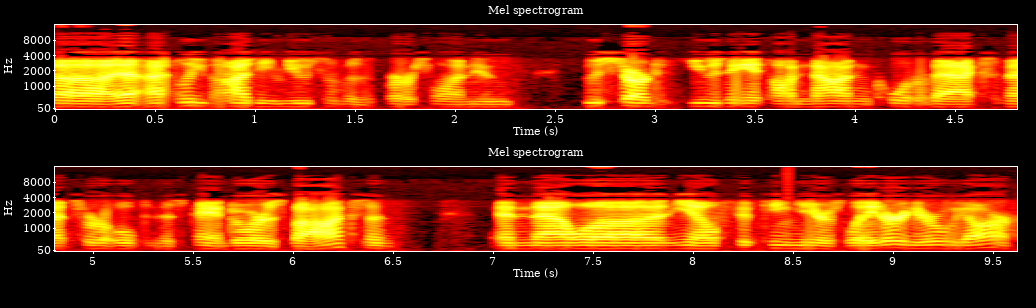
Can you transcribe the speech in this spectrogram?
uh, I believe Ozzie Newsome was the first one who who started using it on non-quarterbacks, and that sort of opened this Pandora's box. And and now, uh, you know, 15 years later, here we are.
